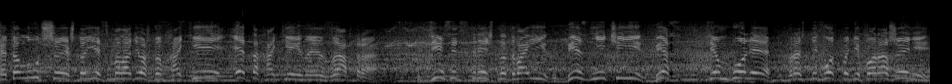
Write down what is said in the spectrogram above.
Это лучшее, что есть в молодежном хоккее, это хоккейное завтра. 10 встреч на двоих, без ничьих, без, тем более, прости господи, поражений.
